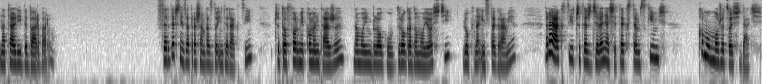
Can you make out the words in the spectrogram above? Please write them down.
Natalii de Barbaro. Serdecznie zapraszam Was do interakcji, czy to w formie komentarzy na moim blogu Droga do Mojości lub na Instagramie, reakcji, czy też dzielenia się tekstem z kimś, komu może coś dać.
